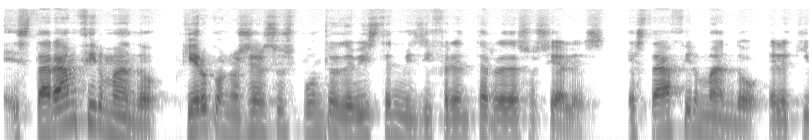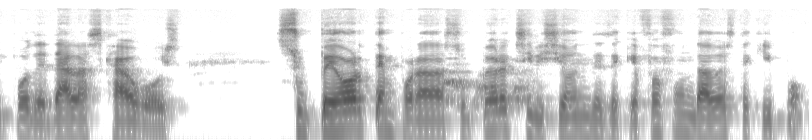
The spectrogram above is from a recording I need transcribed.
estarán firmando, quiero conocer sus puntos de vista en mis diferentes redes sociales, está firmando el equipo de Dallas Cowboys su peor temporada, su peor exhibición desde que fue fundado este equipo.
